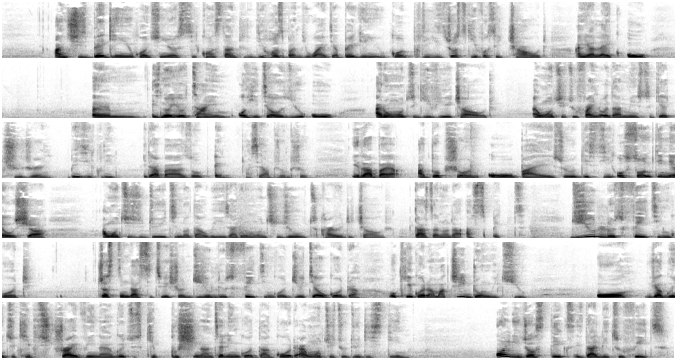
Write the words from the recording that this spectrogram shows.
and she's begging you continuously, constantly, the husband, the wife, they're begging you, God, please, just give us a child. And you're like, oh, um, it's not your time. Or he tells you, oh, I don't want to give you a child. I want you to find other means to get children, basically. Either by adoption, um, I say adoption, either by adoption or by surrogacy or something else. I want you to do it in other ways. I don't want you to carry the child. That's another aspect. Do you lose faith in God? Just in that situation, do you lose faith in God? Do you tell God that, okay, God, I'm actually done with you? Or you are going to keep striving and you're going to keep pushing and telling God that, God, I want you to do this thing. All it just takes is that little faith.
